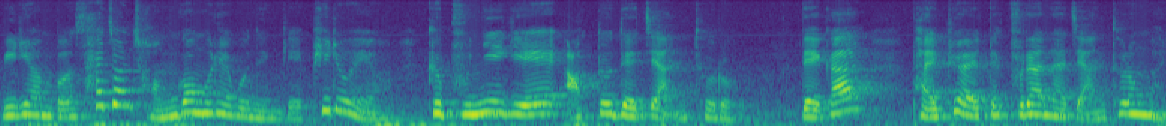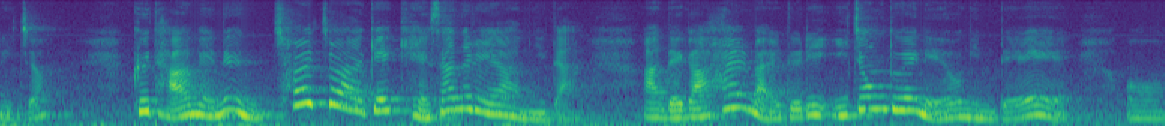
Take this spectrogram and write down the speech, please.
미리 한번 사전 점검을 해보는 게 필요해요. 그 분위기에 압도되지 않도록 내가 발표할 때 불안하지 않도록 말이죠. 그 다음에는 철저하게 계산을 해야 합니다. 아, 내가 할 말들이 이 정도의 내용인데, 어,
